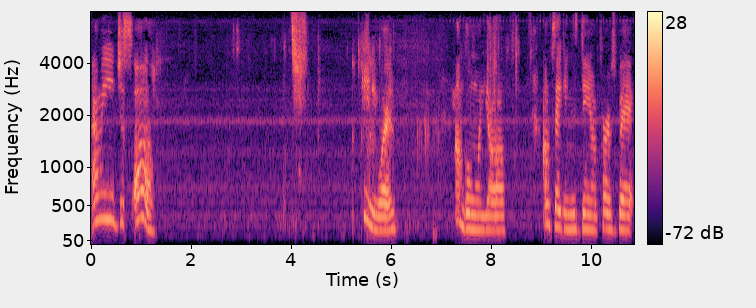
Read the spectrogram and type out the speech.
I mean, just, oh. Anyway, I'm going, y'all. I'm taking this damn purse back.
